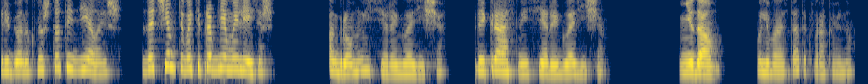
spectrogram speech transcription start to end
«Ребенок, ну что ты делаешь? Зачем ты в эти проблемы лезешь?» Огромные серые глазища. Прекрасные серые глазища. «Не дам!» Выливаю остаток в раковину.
